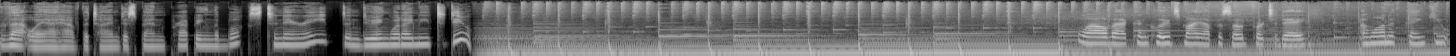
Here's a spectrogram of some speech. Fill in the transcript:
That way I have the time to spend prepping the books to narrate and doing what I need to do. Well, that concludes my episode for today. I want to thank you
